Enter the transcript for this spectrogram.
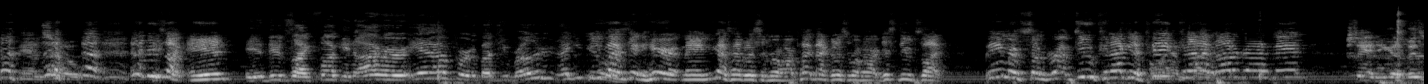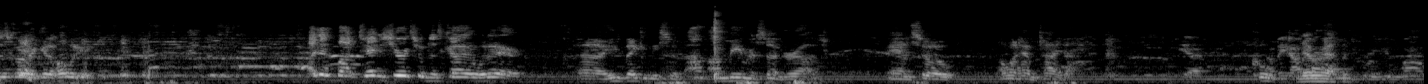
And so- and he's like, and The dude's like, fucking, I heard, yeah, I've heard about you, brother. How you doing? you guys didn't hear it, man. You guys have to listen real hard. Play it back and listen real hard. This dude's like, Beamer, some drive. Dude, can I get a pic? Can I have an autograph, man? Sandy, you got a business card? I get a hold of you. I just bought 10 shirts from this guy over there. Uh, he's making me some. I'm, I'm Beamer Son Garage, and so I want to have them tie dye. Yeah. Cool. I mean, I'm Never not happened. for a good while.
